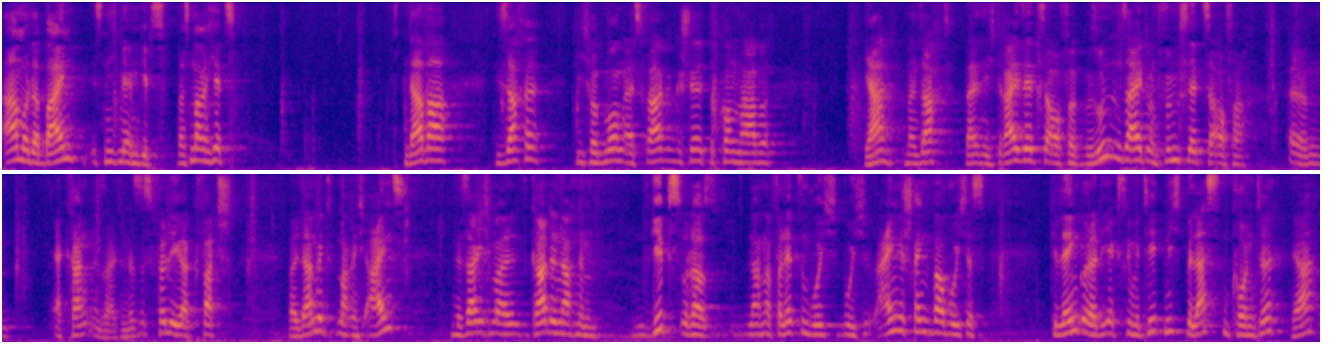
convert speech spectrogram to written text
Arm oder Bein ist nicht mehr im Gips. Was mache ich jetzt? Da war die Sache, die ich heute Morgen als Frage gestellt bekommen habe. Ja, man sagt, weiß nicht, drei Sätze auf der gesunden Seite und fünf Sätze auf der ähm, erkrankten Seite. Und das ist völliger Quatsch. Weil damit mache ich eins, und sage ich mal, gerade nach einem Gips oder nach einer Verletzung, wo ich, wo ich eingeschränkt war, wo ich das Gelenk oder die Extremität nicht belasten konnte, ja,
